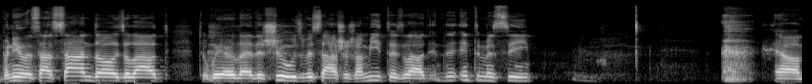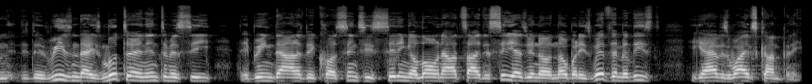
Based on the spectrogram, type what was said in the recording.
Sandal is allowed to wear leather shoes. Visasha Shamita is allowed in intimacy. Um, the, the, reason that he's mutter in intimacy, they bring down is because since he's sitting alone outside the city, as you know, nobody's with him, at least he can have his wife's company.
